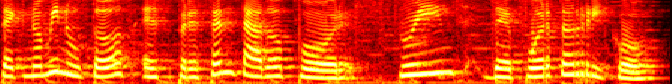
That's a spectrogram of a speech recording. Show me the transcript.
Tecnominutos es presentado por Sprint de Puerto Rico.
